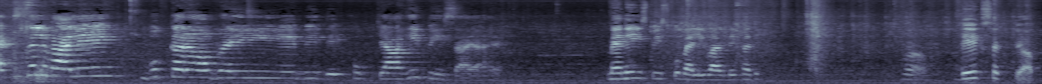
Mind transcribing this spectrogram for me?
एक्सेल वाले बुक कराओ भाई, ये भी देखो क्या ही पीस आया है। मैंने इस पीस को पहली बार देखा थी देख सकते हो आप।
